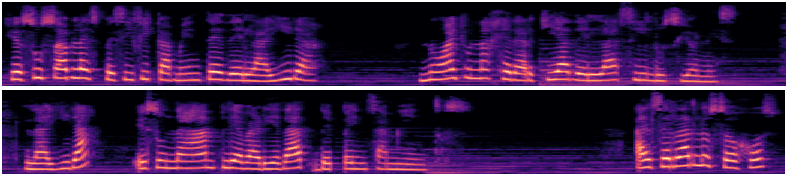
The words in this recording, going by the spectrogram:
Jesús habla específicamente de la ira, no hay una jerarquía de las ilusiones. La ira es una amplia variedad de pensamientos. Al cerrar los ojos,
